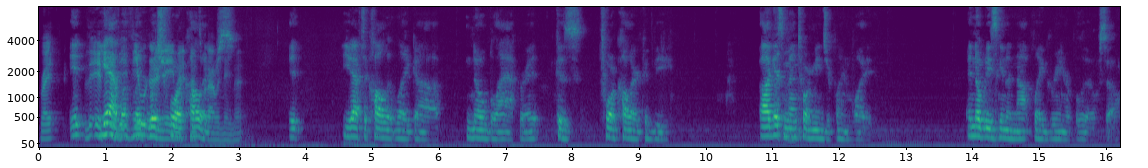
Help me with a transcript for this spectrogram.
right? it If, yeah, if, but if you like were which to name four it, colors? that's what I would name it. you'd have to call it like uh, no black, right? Because four color could be. I guess mentor means you're playing white, and nobody's gonna not play green or blue. So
